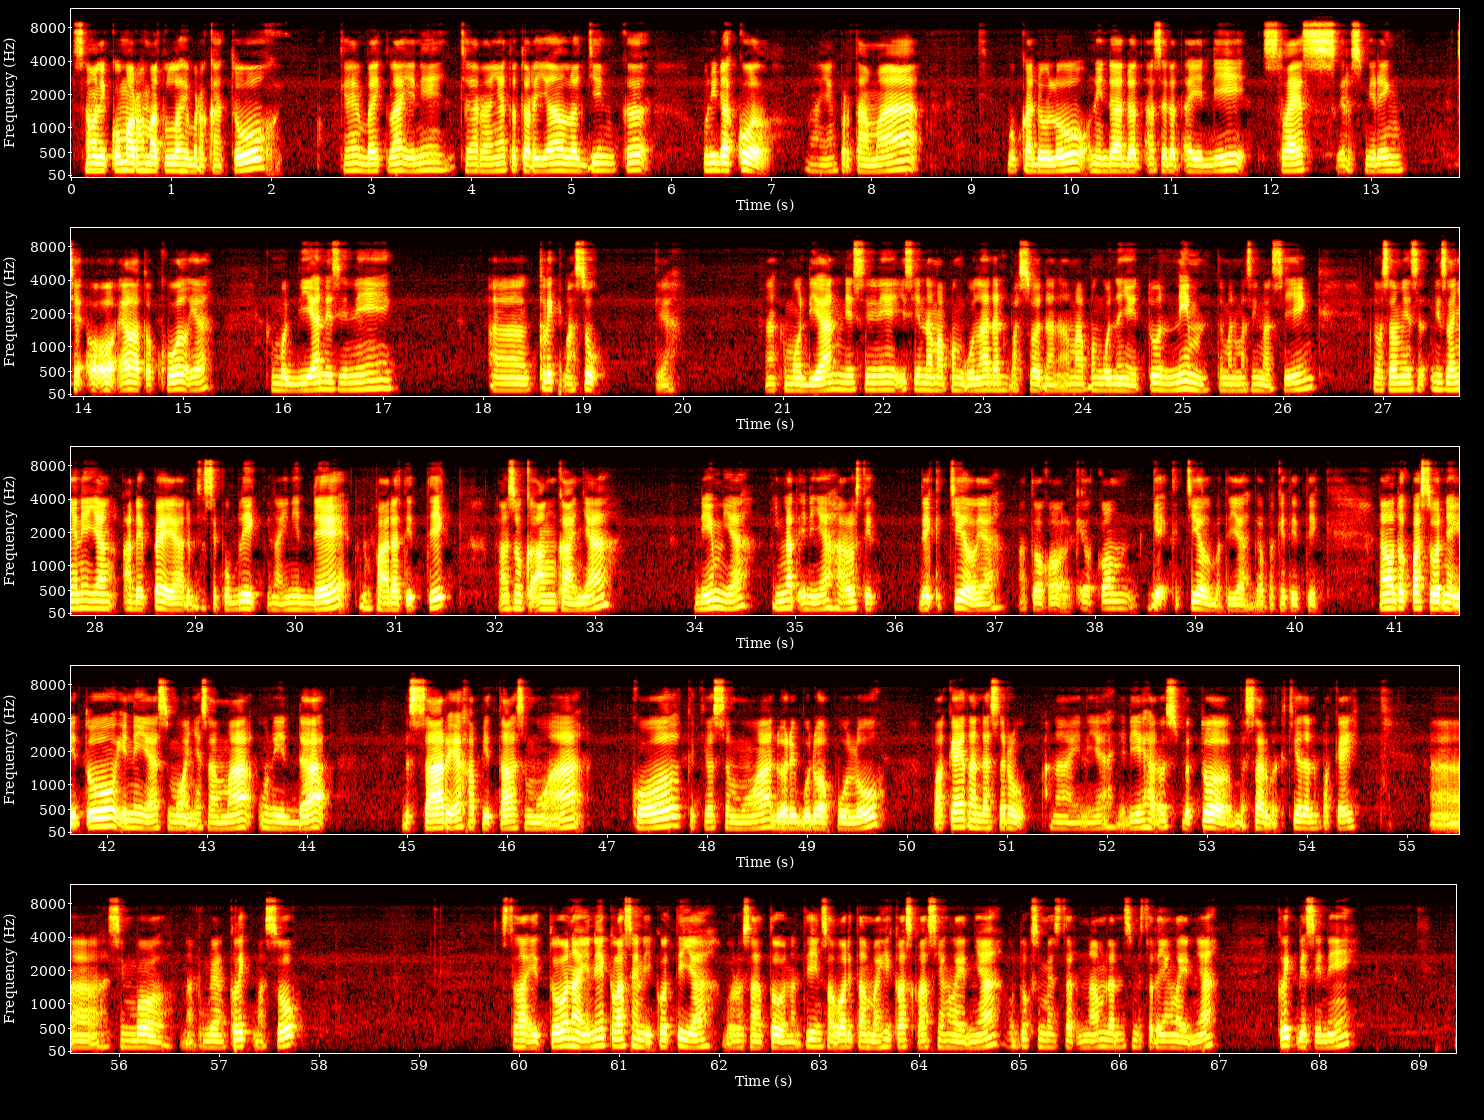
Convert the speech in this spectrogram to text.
Assalamualaikum warahmatullahi wabarakatuh. Oke, baiklah ini caranya tutorial login ke Unidakul. Nah, yang pertama buka dulu unida.ac.id slash garis miring COOL atau cool ya. Kemudian di sini uh, klik masuk ya. Nah, kemudian di sini isi nama pengguna dan password. Dan nama penggunanya itu NIM teman masing-masing. Kalau misalnya nih yang ADP ya, administrasi publik. Nah, ini D tanpa ada titik, langsung ke angkanya, NIM ya. Ingat ininya harus D kecil ya, atau kalau Ilkom G kecil berarti ya, nggak pakai titik. Nah, untuk passwordnya itu ini ya, semuanya sama, Unida besar ya, kapital semua, call kecil semua, 2020, pakai tanda seru. Nah, ini ya, jadi harus betul, besar, kecil, dan pakai uh, simbol. Nah, kemudian klik masuk. Setelah itu, nah ini kelas yang diikuti ya, baru satu. Nanti insya Allah ditambahi kelas-kelas yang lainnya untuk semester 6 dan semester yang lainnya. Klik di sini.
